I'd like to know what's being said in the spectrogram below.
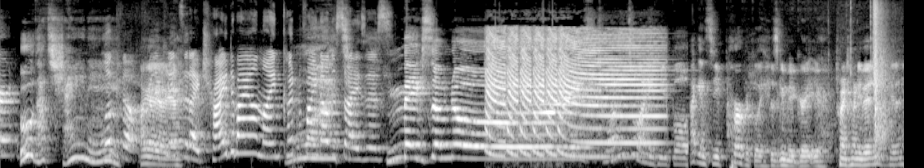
shirt. Ooh, that's shiny. Look though, Okay, the okay, kids okay. that I tried to buy online, couldn't find all the sizes. Make some noise! 2020 people. I can see perfectly. This is gonna be a great year. 2020 vision.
